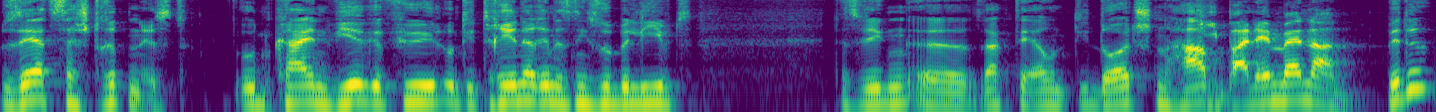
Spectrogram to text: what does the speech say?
sehr zerstritten ist und kein Wir-Gefühl und die Trainerin ist nicht so beliebt. Deswegen äh, sagte er, und die Deutschen haben. Wie bei den Männern. Bitte?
